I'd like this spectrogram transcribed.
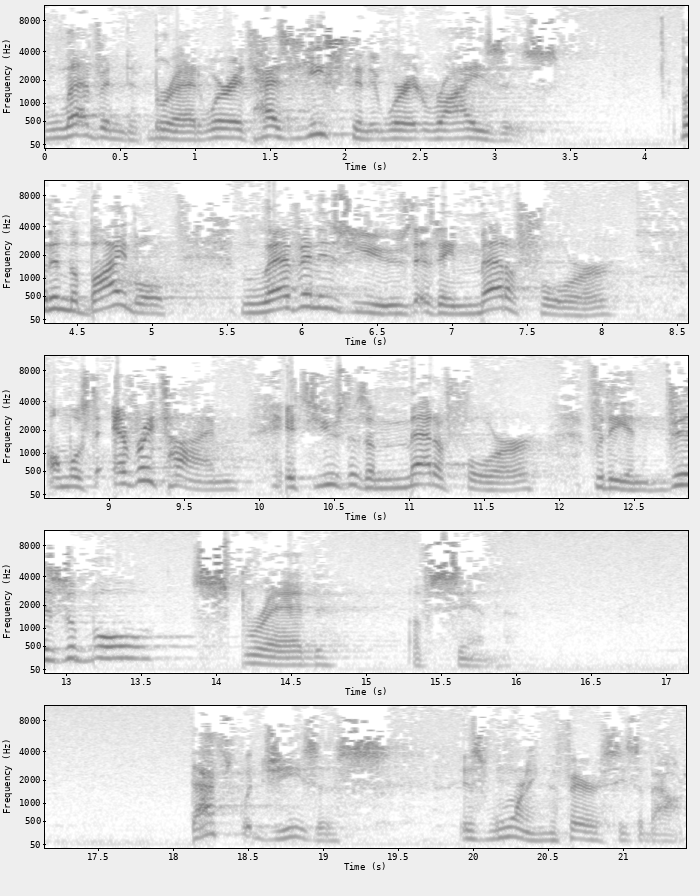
leavened bread where it has yeast in it, where it rises. But in the Bible, leaven is used as a metaphor almost every time. It's used as a metaphor for the invisible spread of sin. That's what Jesus is warning the Pharisees about.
